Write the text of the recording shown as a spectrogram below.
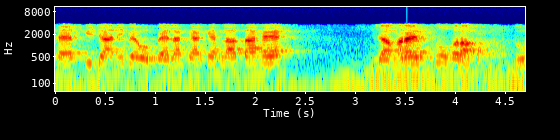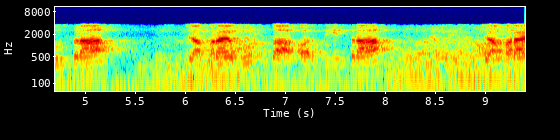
خیف کی جانب ہے، وہ پہلا کیا کہلاتا ہے؟ جمرہ سغرا دوسرا جمرہ وسطی اور تیسرا جمرہ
